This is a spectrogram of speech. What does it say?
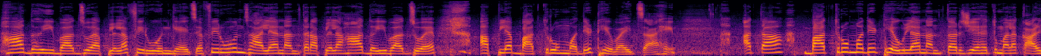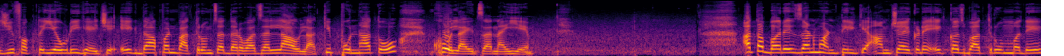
हा दहीभात जो आहे आपल्याला फिरवून घ्यायचा फिरवून झाल्यानंतर आपल्याला हा दहीभात जो आहे आपल्या बाथरूममध्ये ठेवायचा आहे. आता बाथरूममध्ये ठेवल्यानंतर जे आहे तुम्हाला काळजी फक्त एवढी घ्यायची एकदा आपण बाथरूमचा दरवाजा लावला की पुन्हा तो खोलायचा नाही आहे आता बरेच जण म्हणतील की आमच्या इकडे एकच बाथरूममध्ये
